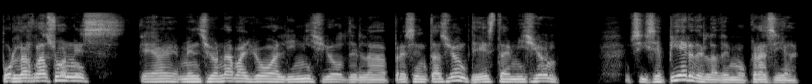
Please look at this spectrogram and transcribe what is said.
Por las razones que mencionaba yo al inicio de la presentación de esta emisión, si se pierde la democracia,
